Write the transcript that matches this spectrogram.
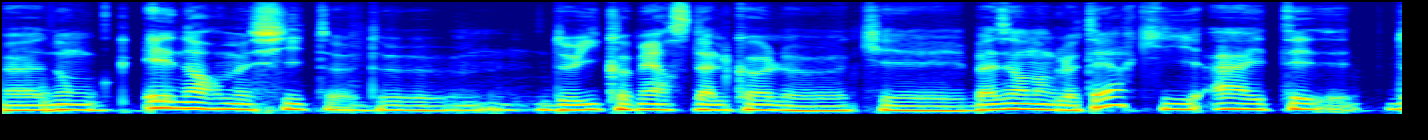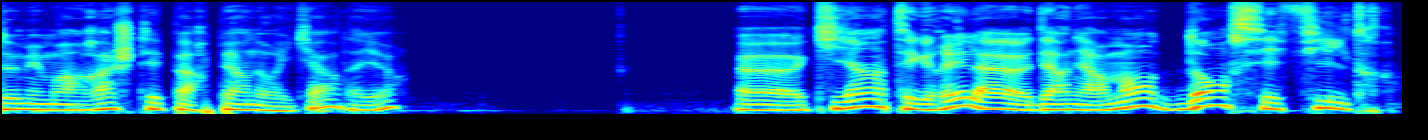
Euh, donc énorme site de e-commerce d'alcool qui est basé en Angleterre, qui a été de mémoire racheté par Pernod Ricard d'ailleurs, qui a intégré là dernièrement dans ses filtres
